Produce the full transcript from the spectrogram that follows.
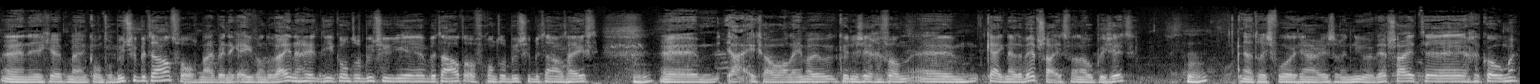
En ik heb mijn contributie betaald. Volgens mij ben ik een van de weinigen die contributie eh, betaalt of contributie betaald heeft. Ehm, ja, ik zou alleen maar kunnen zeggen van ehm, kijk naar de website van OPZ. Nou, er is vorig jaar is er een nieuwe website eh, gekomen.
